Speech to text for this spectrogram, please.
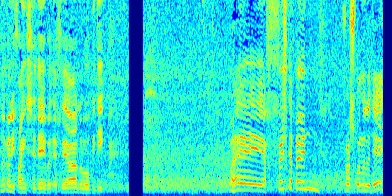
not many finds today but if they are they will be deep. Hey a pound first one of the day.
